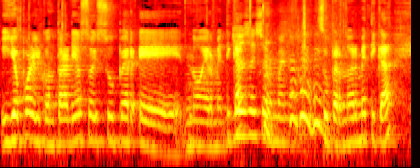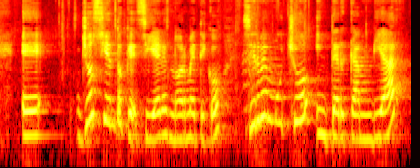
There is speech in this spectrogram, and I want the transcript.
y yo por el contrario soy súper eh, no hermética. Yo soy su hermana. súper no hermética. Eh, yo siento que si eres no hermético, sirve mucho intercambiar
